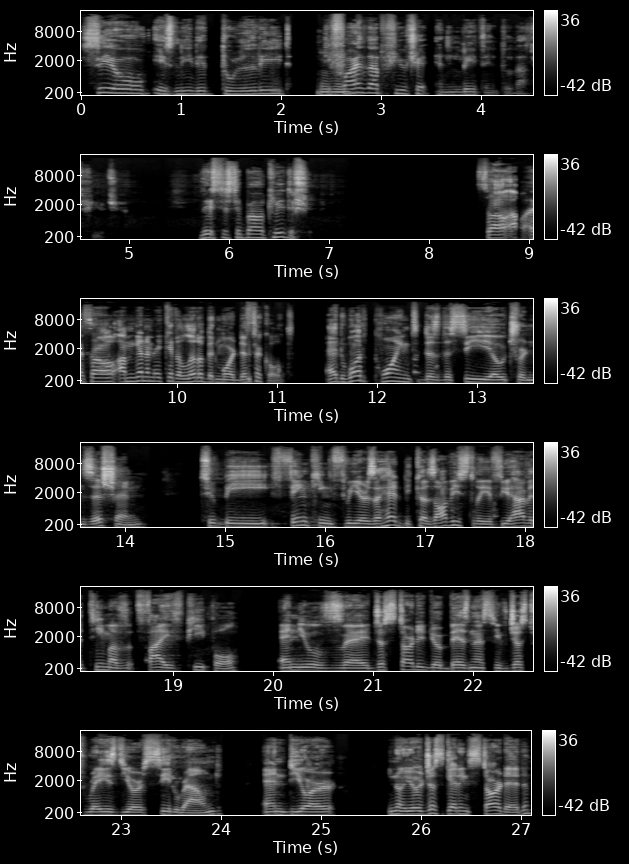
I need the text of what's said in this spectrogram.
CEO is needed to lead, mm-hmm. define that future, and lead into that future. This is about leadership. So, uh, so I'm going to make it a little bit more difficult. At what point does the CEO transition to be thinking three years ahead? Because obviously, if you have a team of five people and you've uh, just started your business, you've just raised your seed round, and you're you know you're just getting started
